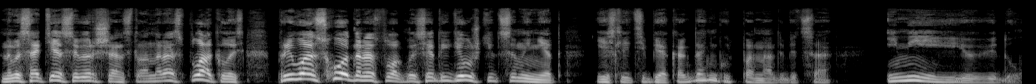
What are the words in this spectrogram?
на высоте совершенства. Она расплакалась, превосходно расплакалась. Этой девушке цены нет. Если тебе когда-нибудь понадобится, имей ее в виду.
